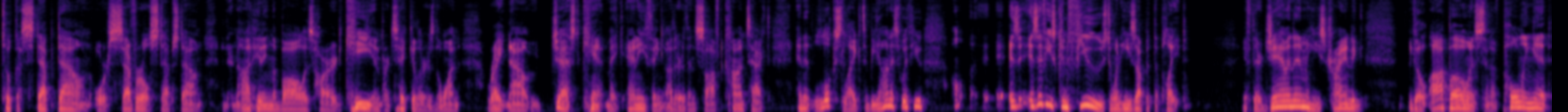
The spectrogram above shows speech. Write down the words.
took a step down or several steps down and they're not hitting the ball as hard. Key in particular is the one right now who just can't make anything other than soft contact. And it looks like, to be honest with you, as, as if he's confused when he's up at the plate. If they're jamming him, he's trying to go oppo instead of pulling it.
